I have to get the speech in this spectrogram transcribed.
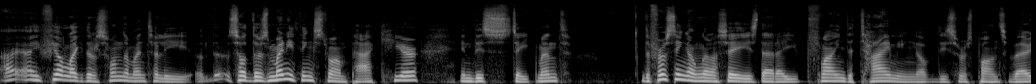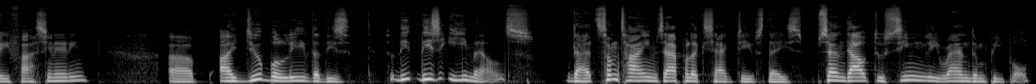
I, I feel like there's fundamentally so there's many things to unpack here in this statement. The first thing I'm gonna say is that I find the timing of this response very fascinating. Uh, I do believe that these so the, these emails that sometimes Apple executives they send out to seemingly random people,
